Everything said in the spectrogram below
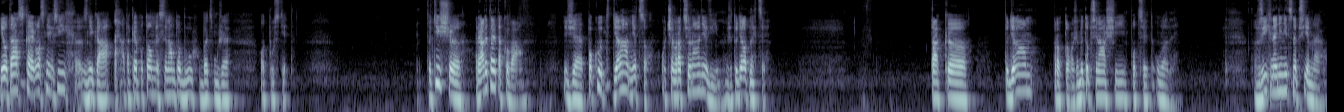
je otázka, jak vlastně hřích vzniká a také potom, jestli nám to Bůh vůbec může odpustit. Totiž realita je taková, že pokud dělám něco, o čem racionálně vím, že to dělat nechci, tak eh, to dělám proto, že mi to přináší pocit úlevy. Hřích není nic nepříjemného,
